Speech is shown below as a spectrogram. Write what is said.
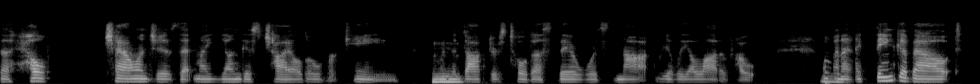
the health challenges that my youngest child overcame mm-hmm. when the mm. doctors told us there was not really a lot of hope. Mm-hmm. When I think about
